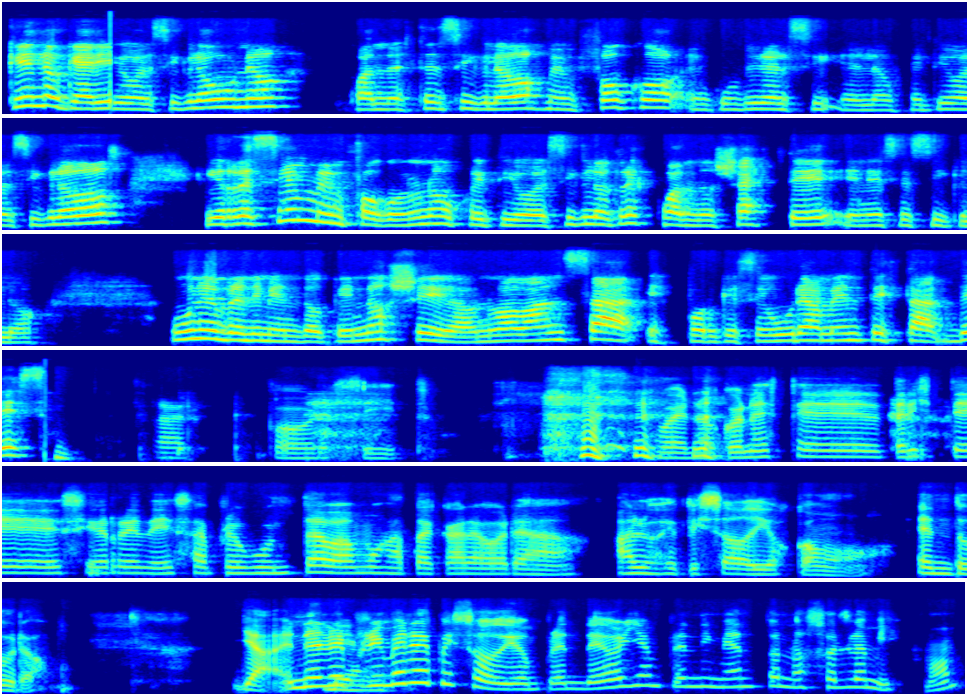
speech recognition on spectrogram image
¿Qué es lo que haría el ciclo 1? Cuando esté en ciclo 2 me enfoco en cumplir el, el, objetivo del ciclo 2 y recién me enfoco en un objetivo del ciclo 3 cuando ya esté en ese ciclo un emprendimiento que no llega o no avanza es porque seguramente está des... pobrecito. Bueno, con este triste cierre de esa pregunta vamos a atacar ahora a los episodios como en duro. Ya, en el primer episodio, Emprendedor y Emprendimiento no son lo mismo.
